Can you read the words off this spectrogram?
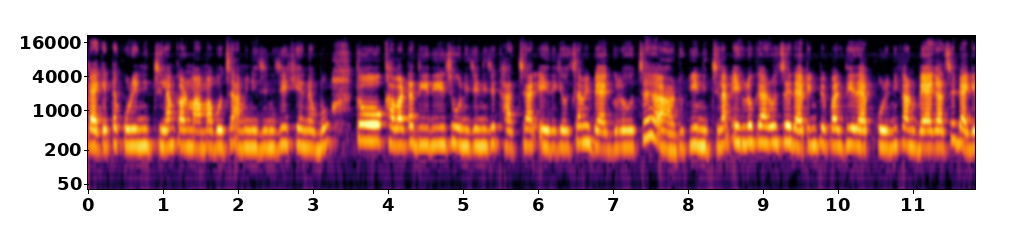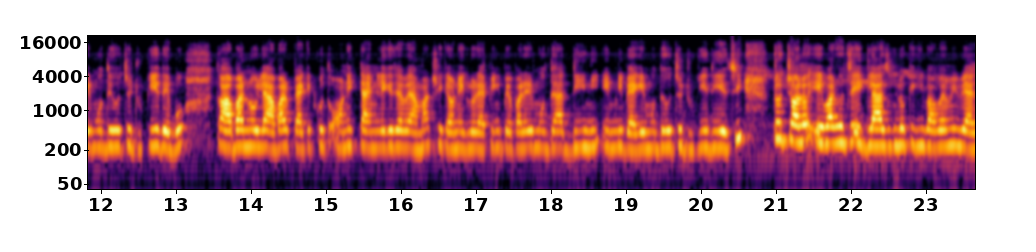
প্যাকেটটা করে নিচ্ছিলাম, কারণ মামা বলছে আমি নিজে নিজেই খেয়ে নেব। তো খাবারটা দিয়ে দিয়েছি, ও নিজে নিজে খাচ্ছে আর এইদিকে হচ্ছে আমি ব্যাগগুলো হচ্ছে ঢুকিয়ে নিচ্ছিলাম। এগুলোকে আর হচ্ছে র্যাপিং পেপার দিয়ে র্যাপ করিনি, কারণ ব্যাগ আছে, ব্যাগের মধ্যে হচ্ছে ঢুকিয়ে দেব। তো আবার নইলে আবার প্যাকেট করতে অনেক টাইম লেগে যাবে আমার, সে কারণে এগুলো র্যাপিং পেপারের মধ্যে আর দিইনি, এমনি ব্যাগের মধ্যে হচ্ছে ঢুকিয়ে দিয়েছি। তো চলো এবার হচ্ছে এই গ্লাসগুলোকে কীভাবে আমি ব্যাগ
